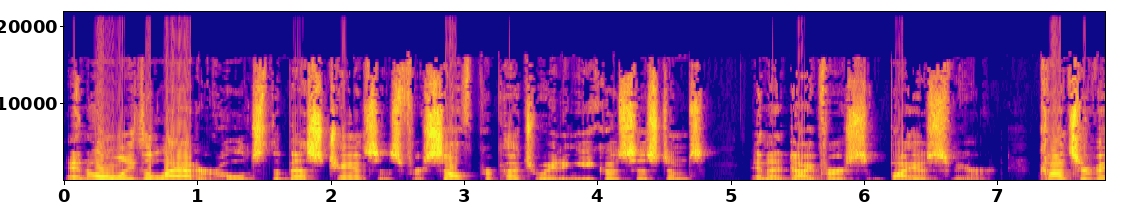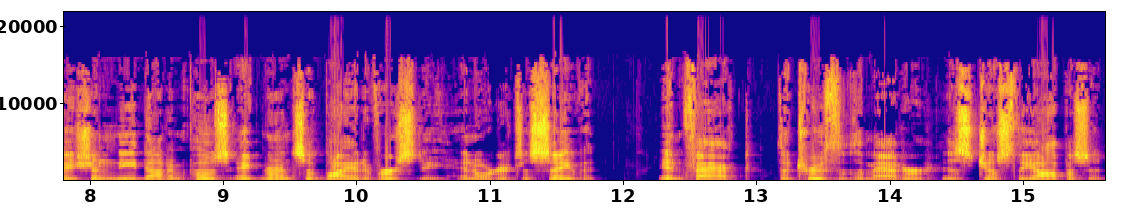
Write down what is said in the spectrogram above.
and only the latter holds the best chances for self perpetuating ecosystems and a diverse biosphere. Conservation need not impose ignorance of biodiversity in order to save it. In fact, the truth of the matter is just the opposite.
